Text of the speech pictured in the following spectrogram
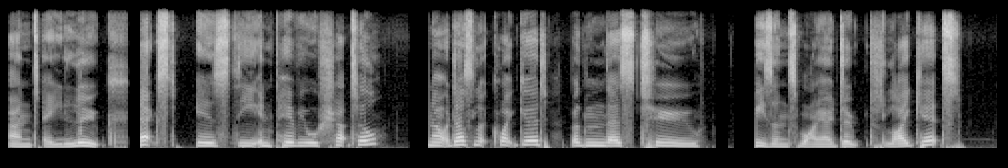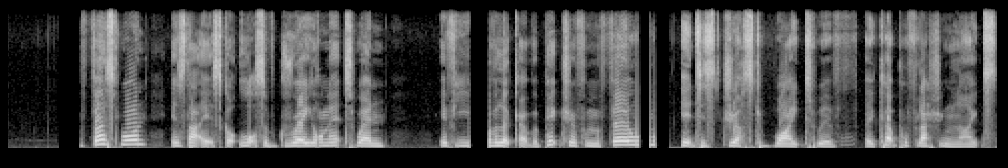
and a Luke. Next is the Imperial Shuttle. Now it does look quite good, but then there's two reasons why I don't like it. The first one is that it's got lots of grey on it when if you have a look at the picture from the film, it is just white with a couple flashing lights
